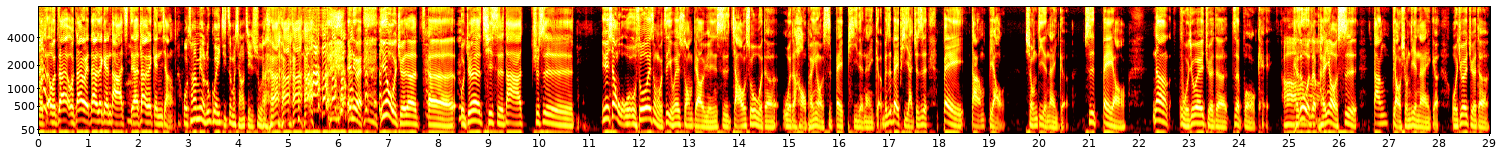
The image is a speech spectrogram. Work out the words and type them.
我我待我待会待会再跟大家，呃待会再跟你讲。我从来没有录过一集这么想要结束的。anyway，因为我觉得，呃，我觉得其实大家就是。因为像我我我说为什么我自己会双标的原因是，假如说我的我的好朋友是被批的那一个，不是被批啊，就是被当表兄弟的那一个，是被哦，那我就会觉得这不 OK。啊可是我的朋友是当表兄弟的那一个，我就会觉得，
